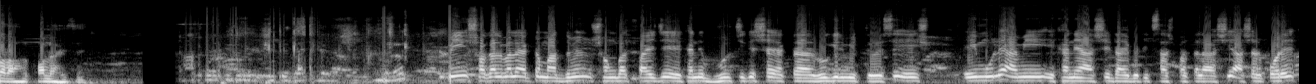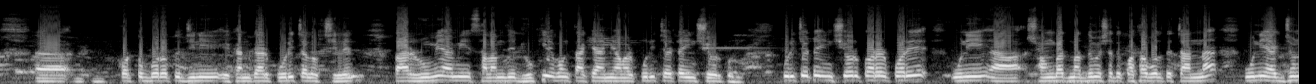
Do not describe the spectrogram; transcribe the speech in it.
বলা বলা হয়েছে। আমি সকালবেলা একটা মাধ্যমে সংবাদ পাই যে এখানে ভুল চিকিৎসায় একটা রোগীর মৃত্যু হয়েছে। এই এই মূলে আমি এখানে আসি, ডায়াবেটিক্স হাসপাতালে আসি। আসার পরে কর্তব্যরত যিনি এখানকার পরিচালক ছিলেন, তার রুমে আমি সালাম দিয়ে ঢুকি এবং তাকে আমি আমার পরিচয়টা ইনশিওর করি। পরিচয়টা ইনশিওর করার পরে উনি সংবাদ মাধ্যমের সাথে কথা বলতে চান না। উনি একজন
